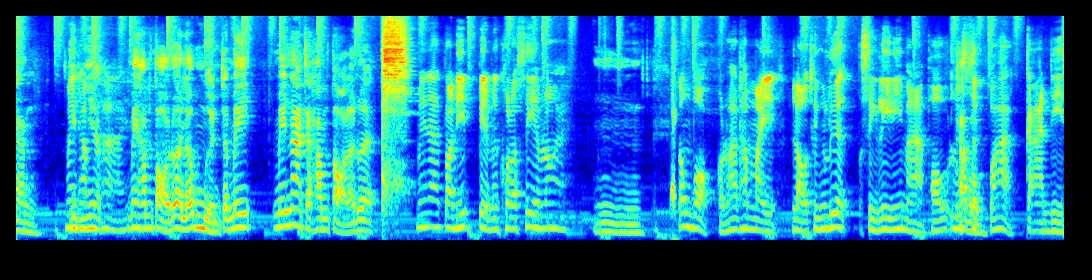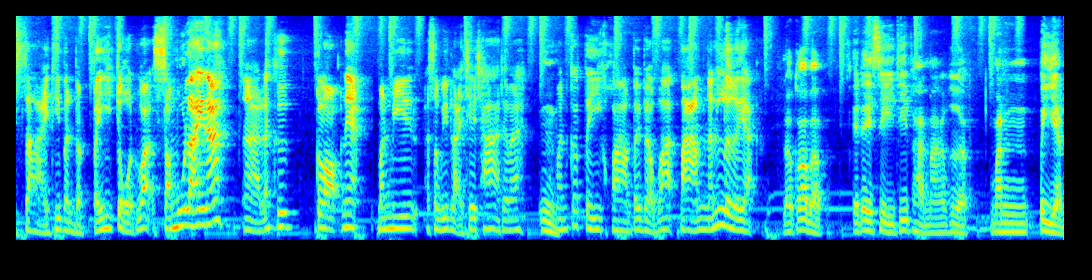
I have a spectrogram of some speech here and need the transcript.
ยังไม่ทำเงียบๆขาย ไม่ทำต่อด้วยแล้วเหมือนจะไม่ไม่น่าจะทำต่อแล้วด้วย ไม่น่าตอนนี้เปลี่ยนเป็นโคลอสเซียมแล้วไง อืม ต้องบอกก่อนว่าทำไมเราถึงเลือกซีรีส์นี้มา เพราะครัรู้บสึกว่าการดีไซน์ที่มันแบบตีโจทย์ว่าซามูไรนะอ่าแล้วคือเกราะเนี่ยมันมีสวิตช์หลายเชื้อชาติใช่ไหมอืม มันก็ตีความไปแบบว่าตามนั้นเลยอะ แล้วก็แบบ SIC ที่ผ่านมาก็คือแบบมันเปลี่ยน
